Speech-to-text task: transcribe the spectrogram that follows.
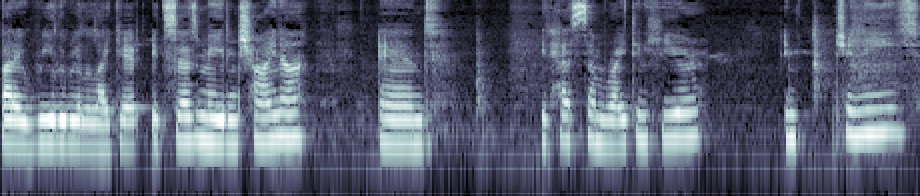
but I really, really like it. It says made in China and it has some writing here in Chinese.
